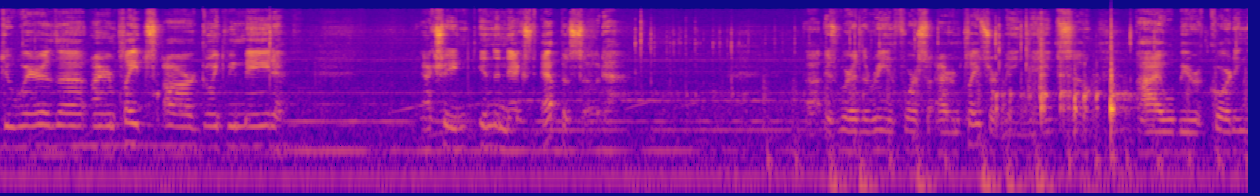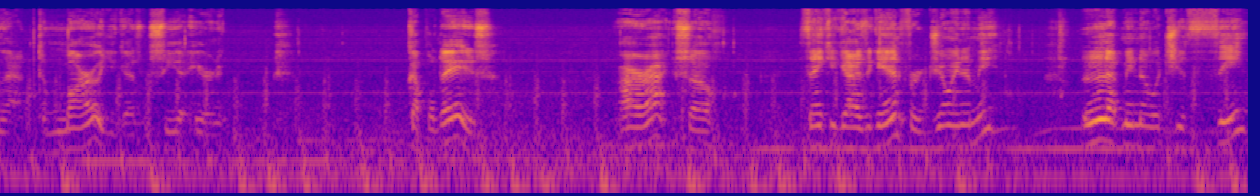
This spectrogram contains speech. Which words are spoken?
To where the iron plates are going to be made actually in the next episode uh, is where the reinforced iron plates are being made. So I will be recording that tomorrow. You guys will see it here in a couple days alright so thank you guys again for joining me let me know what you think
